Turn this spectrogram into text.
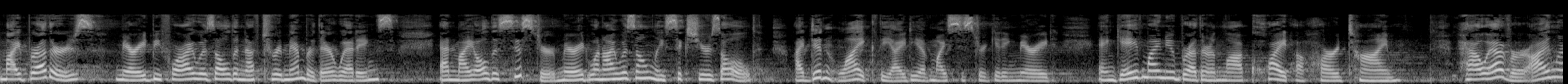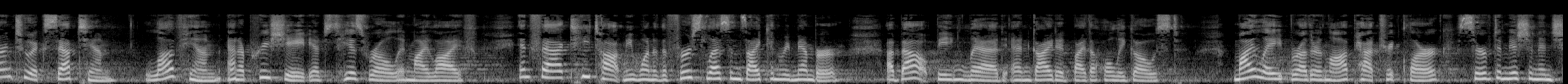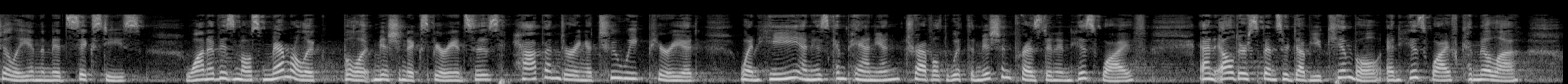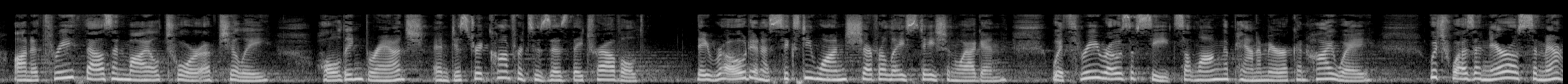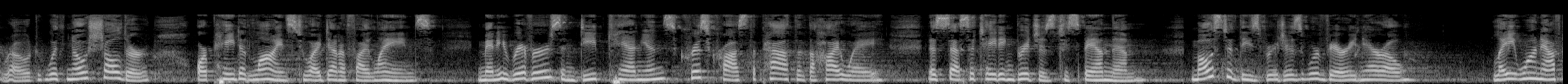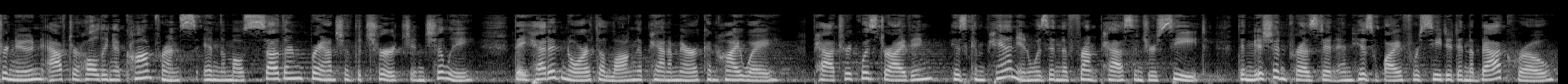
my brothers married before I was old enough to remember their weddings, and my oldest sister married when I was only six years old. I didn't like the idea of my sister getting married and gave my new brother in law quite a hard time. However, I learned to accept him, love him, and appreciate his role in my life. In fact, he taught me one of the first lessons I can remember about being led and guided by the Holy Ghost. My late brother in law, Patrick Clark, served a mission in Chile in the mid 60s. One of his most memorable mission experiences happened during a two week period when he and his companion traveled with the mission president and his wife, and Elder Spencer W. Kimball and his wife Camilla on a 3,000 mile tour of Chile, holding branch and district conferences as they traveled. They rode in a 61 Chevrolet station wagon with three rows of seats along the Pan American Highway which was a narrow cement road with no shoulder or painted lines to identify lanes. Many rivers and deep canyons crisscrossed the path of the highway, necessitating bridges to span them. Most of these bridges were very narrow. Late one afternoon, after holding a conference in the most southern branch of the church in Chile, they headed north along the Pan American Highway. Patrick was driving. His companion was in the front passenger seat. The mission president and his wife were seated in the back row,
